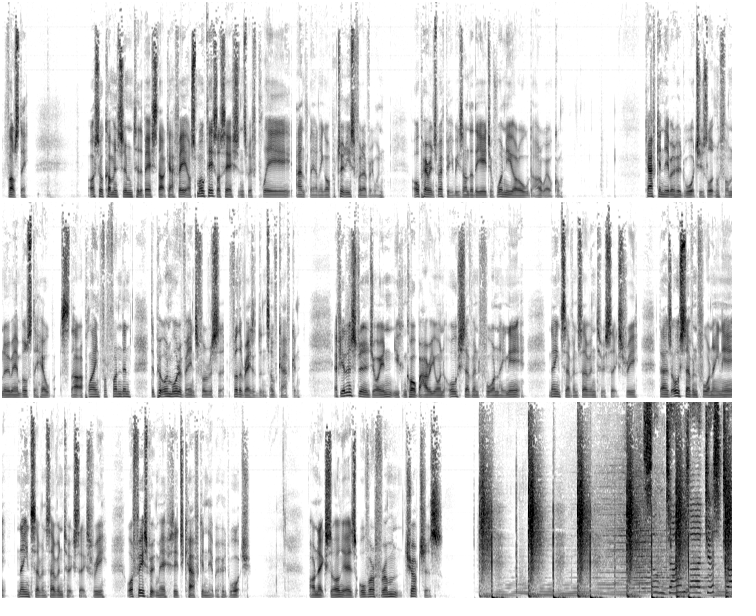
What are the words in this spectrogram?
Thursday. Also coming soon to the Best Start Cafe are small Tesla sessions with play and learning opportunities for everyone. All parents with babies under the age of one year old are welcome. Cathkin Neighbourhood Watch is looking for new members to help start applying for funding to put on more events for res- for the residents of Cathkin. If you're interested in joining, you can call Barry on 07498 977 263. That is 07498 977 263. Or Facebook message Cathkin Neighbourhood Watch. Our next song is Over from CHVRCHES. Just drive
